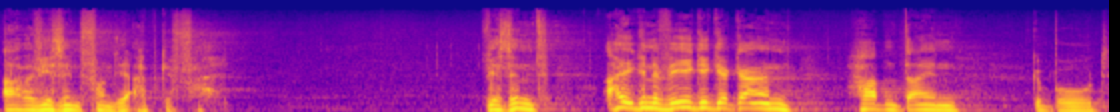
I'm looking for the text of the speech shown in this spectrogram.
Aber wir sind von dir abgefallen. Wir sind eigene Wege gegangen, haben dein Gebot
